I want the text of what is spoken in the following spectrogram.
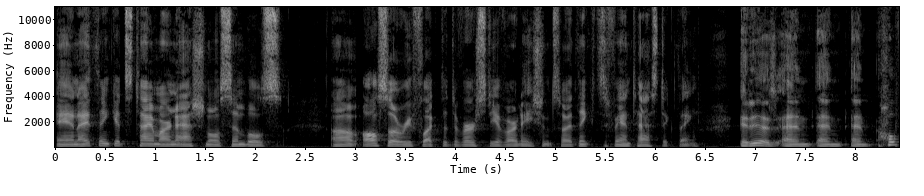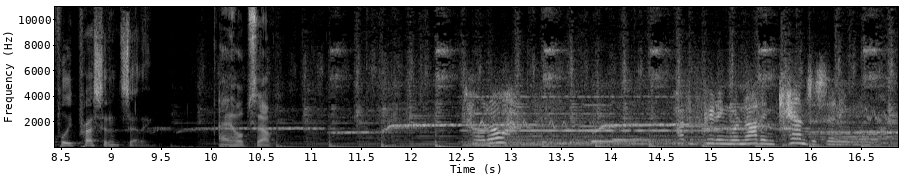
And I think it's time our national symbols uh, also reflect the diversity of our nation. So I think it's a fantastic thing. It is, and, and, and hopefully precedent setting. I hope so. Toto, I have a feeling we're not in Kansas anymore.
